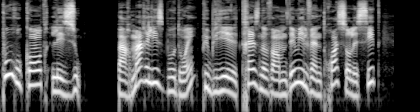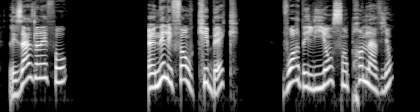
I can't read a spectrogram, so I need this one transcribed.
Pour ou contre les zoos? Par Marie-Lise Baudouin, publié le 13 novembre 2023 sur le site Les As de l'Info. Un éléphant au Québec, voir des lions sans prendre l'avion,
